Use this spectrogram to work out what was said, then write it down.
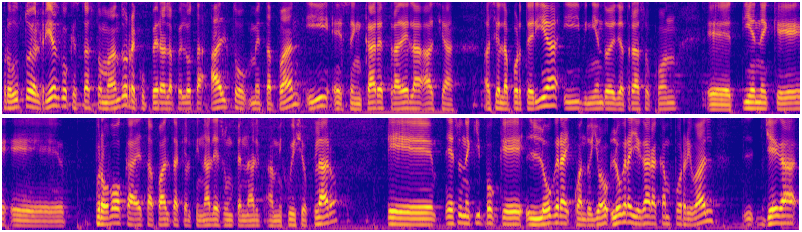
producto del riesgo que estás tomando, recupera la pelota alto Metapan y eh, se encara Estradela hacia, hacia la portería y viniendo desde atrás o con eh, tiene que provoca esa falta que al final es un penal a mi juicio claro. es un equipo que logra, cuando yo, logra llegar a campo rival, llega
